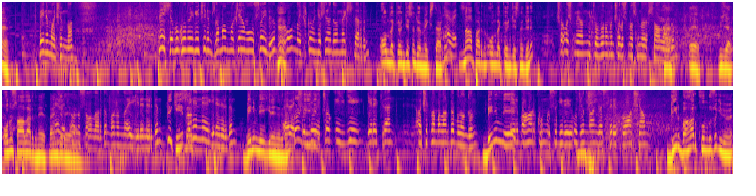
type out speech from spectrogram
He. benim açımdan. Neyse bu konuyu geçelim. Zaman makinem olsaydı He. bir 10 dakika öncesine dönmek isterdim. 10 dakika öncesine dönmek isterdin. Evet. Ne yapardın 10 dakika öncesine dönüp? Çalışmayan mikrofonumun çalışmasını Ha, sağlardım. evet güzel onu sağlardın evet bence evet de yani. onu sağlardım. Onunla ilgilenirdim. Peki, ben- Seninle ilgilenirdim. Benimle ilgilenirdim. Evet Benle çünkü ilgili- çok ilgi gerektiren açıklamalarda bulundun. Benimle Bir bahar kumrusu gibi ucundan gösterip bu akşam bir bahar kumrusu gibi mi?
